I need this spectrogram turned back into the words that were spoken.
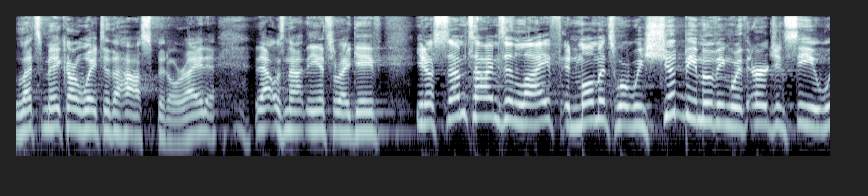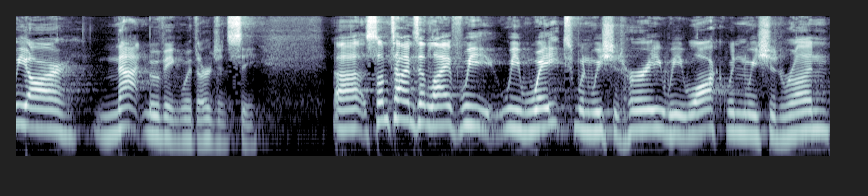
Let's make our way to the hospital, right? That was not the answer I gave. You know, sometimes in life, in moments where we should be moving with urgency, we are not moving with urgency. Uh, sometimes in life, we, we wait when we should hurry, we walk when we should run,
